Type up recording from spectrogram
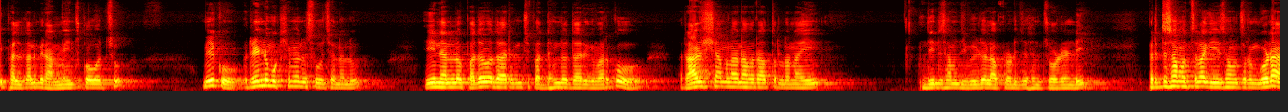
ఈ ఫలితాలు మీరు అన్వయించుకోవచ్చు. మీకు రెండు ముఖ్యమైన సూచనలు. ఈ నెలలో పదవ తారీఖు నుంచి పద్దెనిమిదవ తారీఖు వరకు రాజశ్యామల నవరాత్రులు ఉన్నాయి. దీనికి సంబంధించి వీడియోలు అప్లోడ్ చేసిన చూడండి. ప్రతి సంవత్సరానికి ఈ సంవత్సరం కూడా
